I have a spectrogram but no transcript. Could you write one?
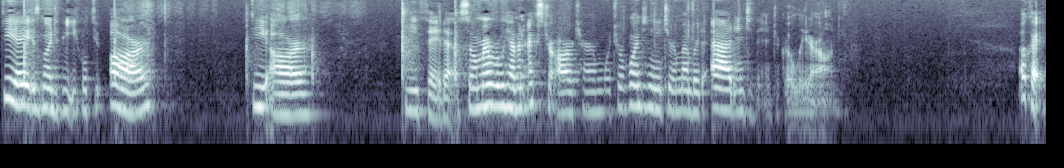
dA is going to be equal to r dr d theta. So remember, we have an extra r term, which we're going to need to remember to add into the integral later on. Okay,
